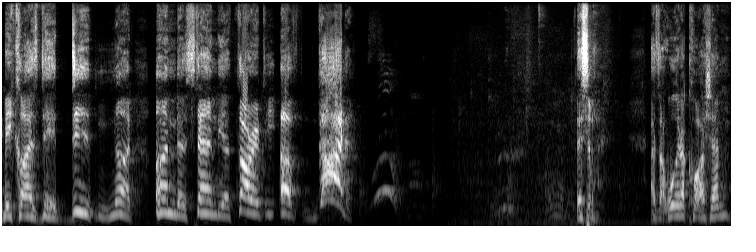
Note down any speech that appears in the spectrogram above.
Because they did not understand the authority of God. Listen, as a word of caution,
